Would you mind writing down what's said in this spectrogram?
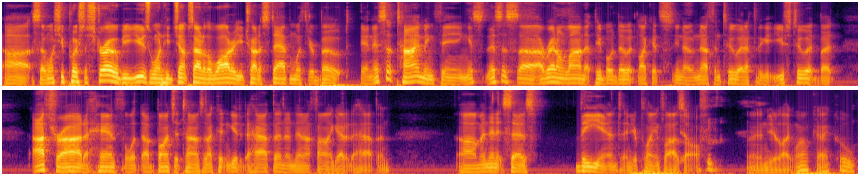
Uh, so once you push the strobe, you use one. He jumps out of the water. You try to stab him with your boat, and it's a timing thing. It's this is uh, I read online that people do it like it's you know nothing to it after they get used to it, but I tried a handful, a bunch of times, and I couldn't get it to happen. And then I finally got it to happen. Um, and then it says the end, and your plane flies yeah. off, and you're like, well, okay, cool.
